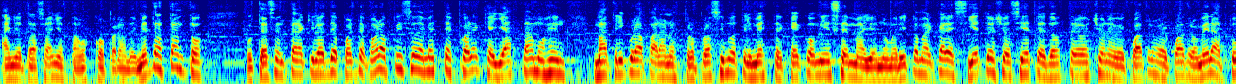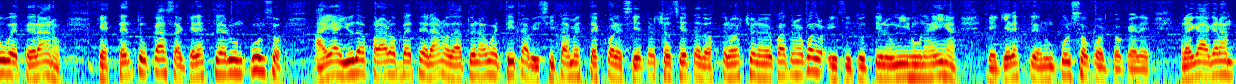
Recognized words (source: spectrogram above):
año tras año, estamos cooperando. Y mientras tanto, Usted se entera aquí los deportes con los pisos de Mestre Escoles que ya estamos en matrícula para nuestro próximo trimestre que comienza en mayo. El numerito marcar es 787-238-9494. Mira, tú veterano que esté en tu casa, quieres estudiar un curso, hay ayuda para los veteranos, date una vueltita, visítame este escuela 787-238-9494 y si tú tienes un hijo una hija que quiere estudiar un curso corto que le traiga gran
